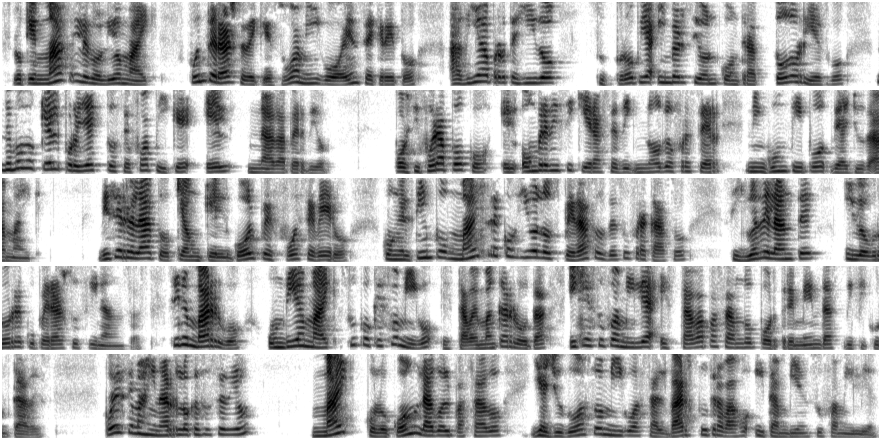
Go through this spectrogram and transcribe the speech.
Lo que más le dolió a Mike fue enterarse de que su amigo en secreto había protegido su propia inversión contra todo riesgo, de modo que el proyecto se fue a pique, él nada perdió. Por si fuera poco, el hombre ni siquiera se dignó de ofrecer ningún tipo de ayuda a Mike. Dice el relato que aunque el golpe fue severo, con el tiempo Mike recogió los pedazos de su fracaso siguió adelante y logró recuperar sus finanzas. Sin embargo, un día Mike supo que su amigo estaba en bancarrota y que su familia estaba pasando por tremendas dificultades. ¿Puedes imaginar lo que sucedió? Mike colocó a un lado el pasado y ayudó a su amigo a salvar su trabajo y también su familia.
